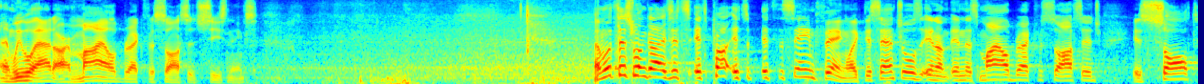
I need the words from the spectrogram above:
And we will add our mild breakfast sausage seasonings. And with this one, guys, it's, it's, pro it's, it's the same thing. Like the essentials in, a, in this mild breakfast sausage is salt,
